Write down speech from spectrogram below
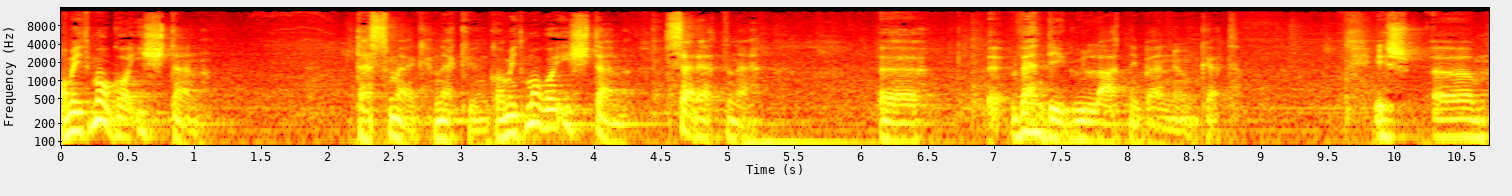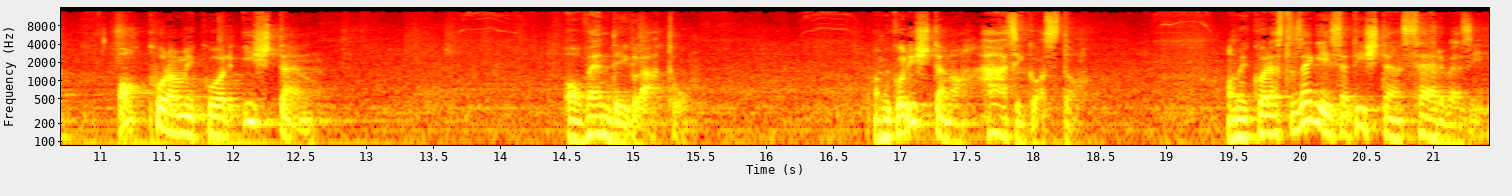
Amit maga Isten tesz meg nekünk, amit maga Isten szeretne ö, ö, vendégül látni bennünket. És ö, akkor, amikor Isten a vendéglátó, amikor Isten a házigazda, amikor ezt az egészet Isten szervezi,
